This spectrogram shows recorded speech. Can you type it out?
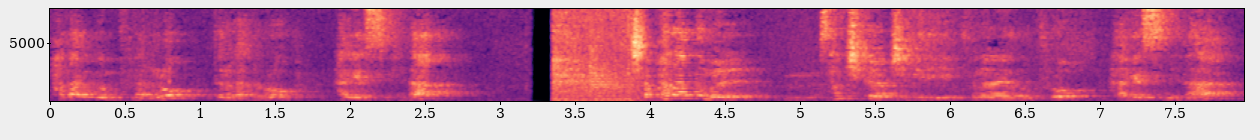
파당금 분할로 들어가도록 하겠습니다. 자, 파당금을 30g씩 미리 분할해 놓도록 하겠습니다.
